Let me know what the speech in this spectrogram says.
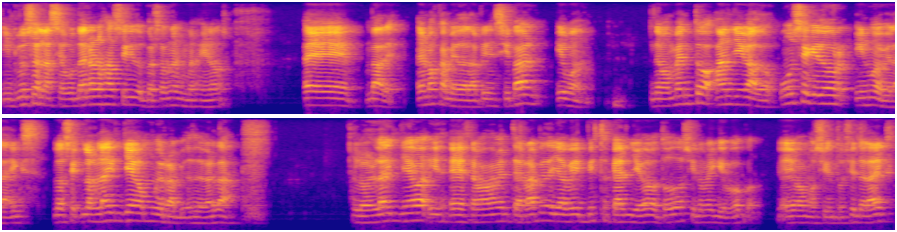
Incluso en la secundaria nos han seguido personas, imaginaos. Eh, vale, hemos cambiado la principal y bueno, de momento han llegado un seguidor y nueve likes. Los, likes llegan muy rápidos, de verdad. Los likes llegan extremadamente rápido, ya habéis visto que han llegado todos, si no me equivoco. Ya llevamos 107 likes.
